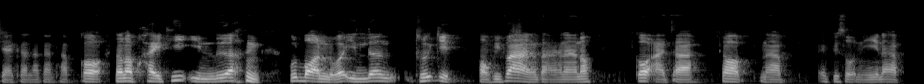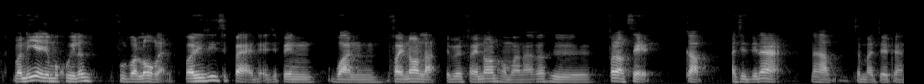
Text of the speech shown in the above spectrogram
ชร์กันแล้วกันครับ ก็สำหรับใครที่อินเรื่องฟุตบอล หรือว่าอินเรื่องธุรกิจของฟีฟ่าต่าง ๆ นะเนาะก็อาจจะชอบนะครับ episode นี้นะครับ วันนี้อยากจะมาคุยเรื่อง ฟุตบอลโลกแหละ วันที่ 18 เนี่ยจะเป็นวัน final ละ จะเป็น final ของมันละก็คือฝรั่งเศสกับอาร์เจนตินานะครับจะมาเจอกัน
